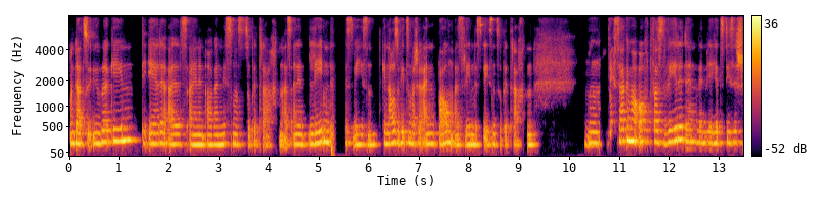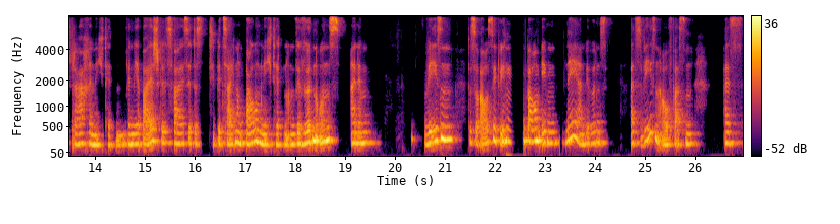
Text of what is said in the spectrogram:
und dazu übergehen, die Erde als einen Organismus zu betrachten, als ein lebendes Wesen, genauso wie zum Beispiel einen Baum als lebendes Wesen zu betrachten. Mhm. Ich sage immer oft, was wäre denn, wenn wir jetzt diese Sprache nicht hätten? Wenn wir beispielsweise das, die Bezeichnung Baum nicht hätten und wir würden uns einem Wesen, das so aussieht wie ein Baum, eben nähern. Wir würden es als Wesen auffassen, als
